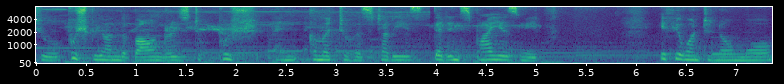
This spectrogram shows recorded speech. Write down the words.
to push beyond the boundaries, to push and commit to her studies, that inspires me. If you want to know more,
